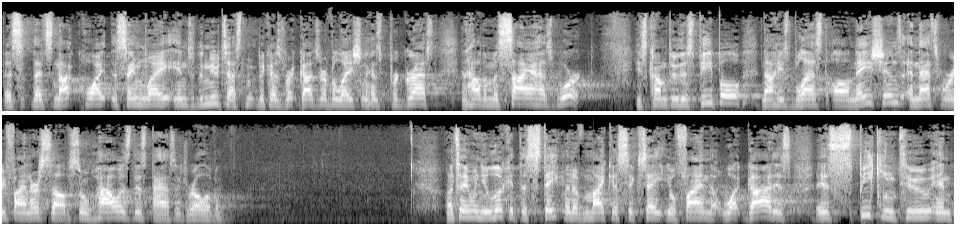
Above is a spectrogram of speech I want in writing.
that's, that's not quite the same way into the New Testament because God's revelation has progressed and how the Messiah has worked. He's come through this people. Now he's blessed all nations, and that's where we find ourselves. So, how is this passage relevant? I'll tell you, when you look at the statement of Micah 6 8, you'll find that what God is, is speaking to in,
